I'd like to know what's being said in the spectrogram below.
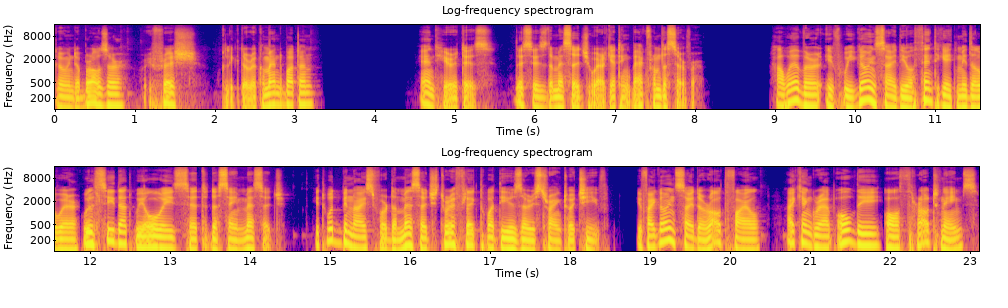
Go in the browser, refresh, click the recommend button, and here it is. This is the message we're getting back from the server. However, if we go inside the Authenticate middleware, we'll see that we always set the same message. It would be nice for the message to reflect what the user is trying to achieve. If I go inside the route file, I can grab all the auth route names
